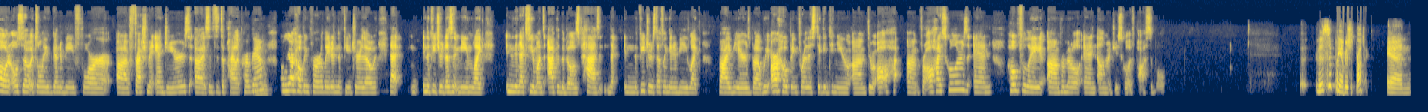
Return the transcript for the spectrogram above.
oh, and also it's only going to be for uh, freshmen and juniors uh, since it's a pilot program. Mm-hmm. But we are hoping for later in the future, though, that in the future doesn't mean like in the next few months after the bill is passed. In the future is definitely going to be like five years, but we are hoping for this to continue um, through all um, for all high schoolers and hopefully um, for middle and elementary school if possible. This is a pretty ambitious project, and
